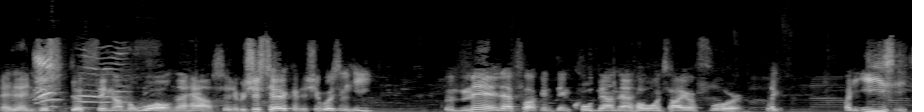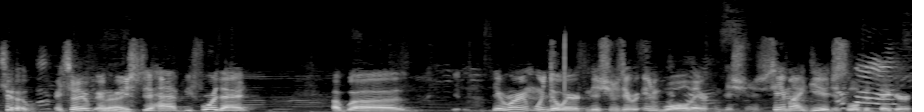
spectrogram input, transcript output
and then just the thing on the wall in the house, and it was just air conditioning, it wasn't heat. But man, that fucking thing cooled down that whole entire floor, like like easy too. And so and we used to have before that, uh, uh, they weren't window air conditioners; they were in wall air conditioners. Same idea, just a little bit bigger.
